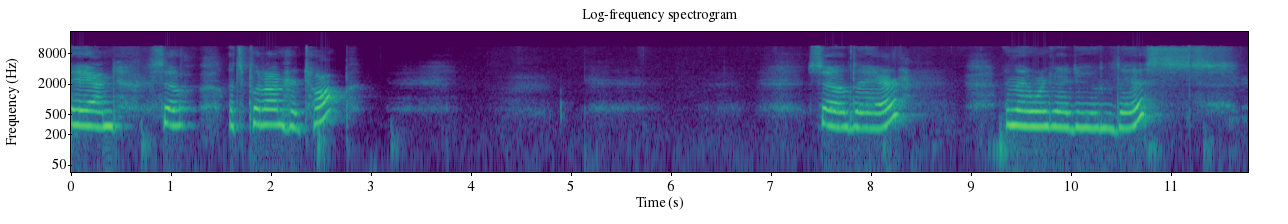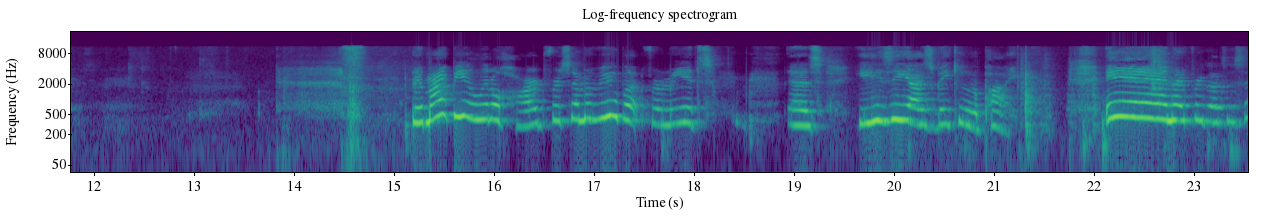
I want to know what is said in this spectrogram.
And so, let's put on her top. So, there. And then we're to do this. It might be a little hard for some of you, but for me it's as easy as baking a pie. And I forgot to say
